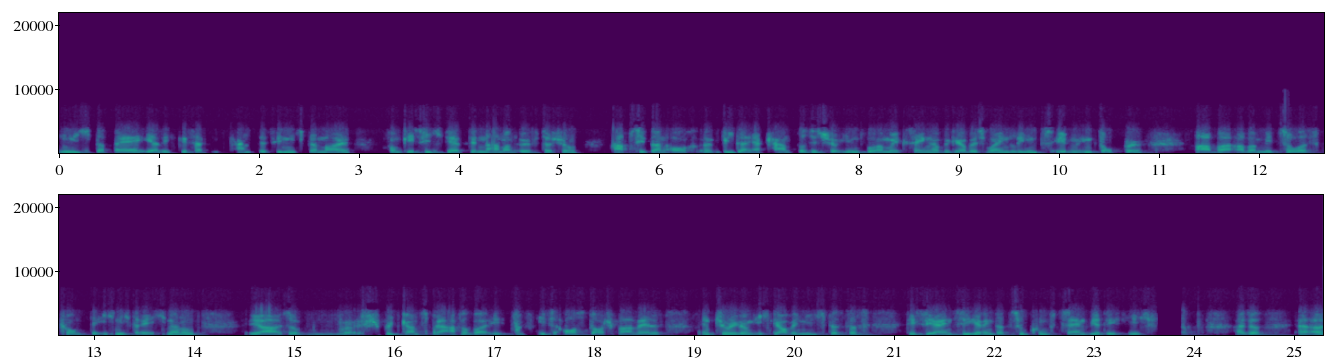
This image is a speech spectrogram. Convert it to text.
nicht dabei. Ehrlich gesagt, ich kannte sie nicht einmal vom Gesicht her, den Namen öfter schon. Habe sie dann auch äh, wieder erkannt, dass ich schon irgendwo einmal gesehen habe. Ich glaube, es war in Linz, eben im Doppel. Aber, aber mit sowas konnte ich nicht rechnen. Und ja, also spielt ganz brav, aber ist austauschbar, weil, Entschuldigung, ich glaube nicht, dass das die Seriensiegerin der Zukunft sein wird. Ich, ich also äh,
